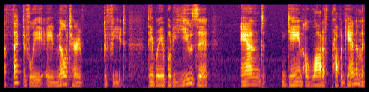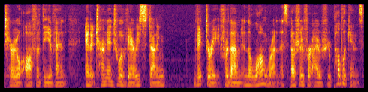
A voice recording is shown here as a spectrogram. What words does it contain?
effectively a military defeat, they were able to use it and gain a lot of propaganda material off of the event, and it turned into a very stunning victory for them in the long run, especially for Irish Republicans.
